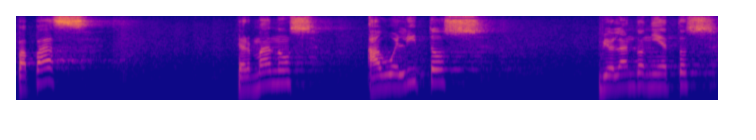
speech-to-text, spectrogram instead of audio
Papás, hermanos, abuelitos violando nietos.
